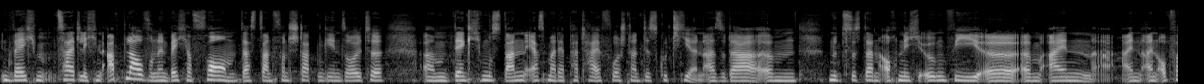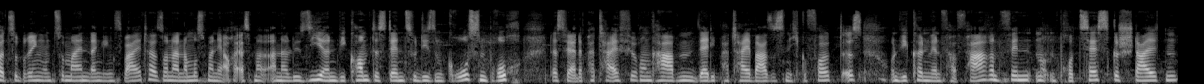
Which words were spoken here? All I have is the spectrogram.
In welchem zeitlichen Ablauf und in welcher Form das dann vonstatten gehen sollte, ähm, denke ich, muss dann erstmal der Parteivorstand diskutieren. Also da ähm, nützt es dann auch nicht irgendwie äh, ähm, ein, ein, ein Opfer zu bringen und zu meinen, dann ging es weiter, sondern da muss man ja auch erstmal analysieren, wie kommt es denn zu diesem großen Bruch, dass wir eine Parteiführung haben, der die Parteibasis nicht gefolgt ist und wie können wir ein Verfahren finden und einen Prozess Prozess gestalten,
